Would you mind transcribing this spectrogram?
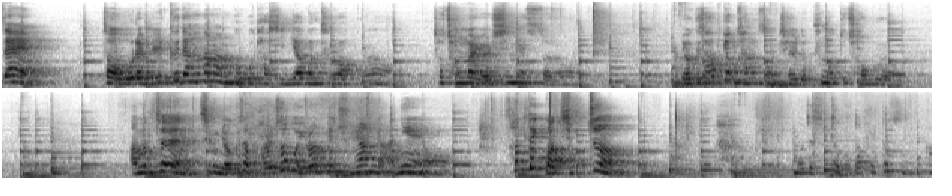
쌤, 저 올해 밀크대 하나만 보고 다시 이 학원 들어왔고요. 저 정말 열심히 했어요. 여기서 합격 가능성 제일 높은 것도 저고요. 아무튼 지금 여기서 벌 서고 이러는 게 중요한 게 아니에요. 선택과 집중! 어제 수트 못다 훑었으니까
